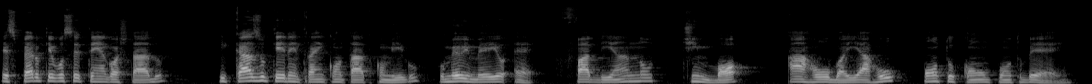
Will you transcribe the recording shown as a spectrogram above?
Espero que você tenha gostado e caso queira entrar em contato comigo, o meu e-mail é fabianotimbó@yahoo.com.br.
